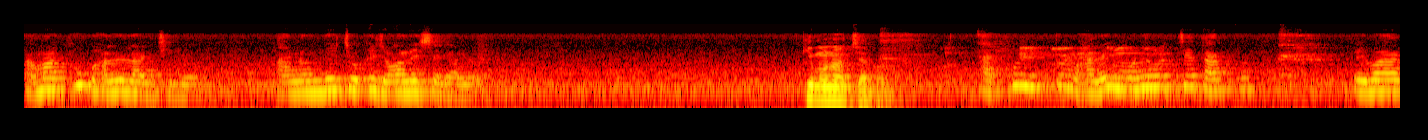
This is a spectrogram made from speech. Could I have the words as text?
আমার খুব ভালো লাগছিল। আনন্দে চোখে জল এসে গেল। কি মনে হচ্ছে এখন? এখন একটু ভালোই মনে হচ্ছে তারপর এবার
